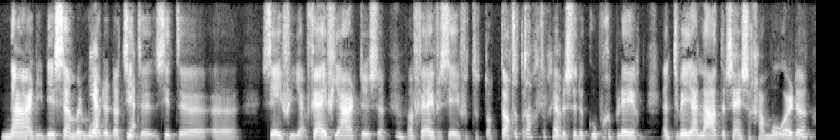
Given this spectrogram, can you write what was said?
naar die decembermoorden. Dat zitten, zitten uh, zeven jaar, vijf jaar tussen. Mhm. Van 75 tot 80, hebben ze de koep gepleegd. En twee jaar later zijn ze gaan moorden,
